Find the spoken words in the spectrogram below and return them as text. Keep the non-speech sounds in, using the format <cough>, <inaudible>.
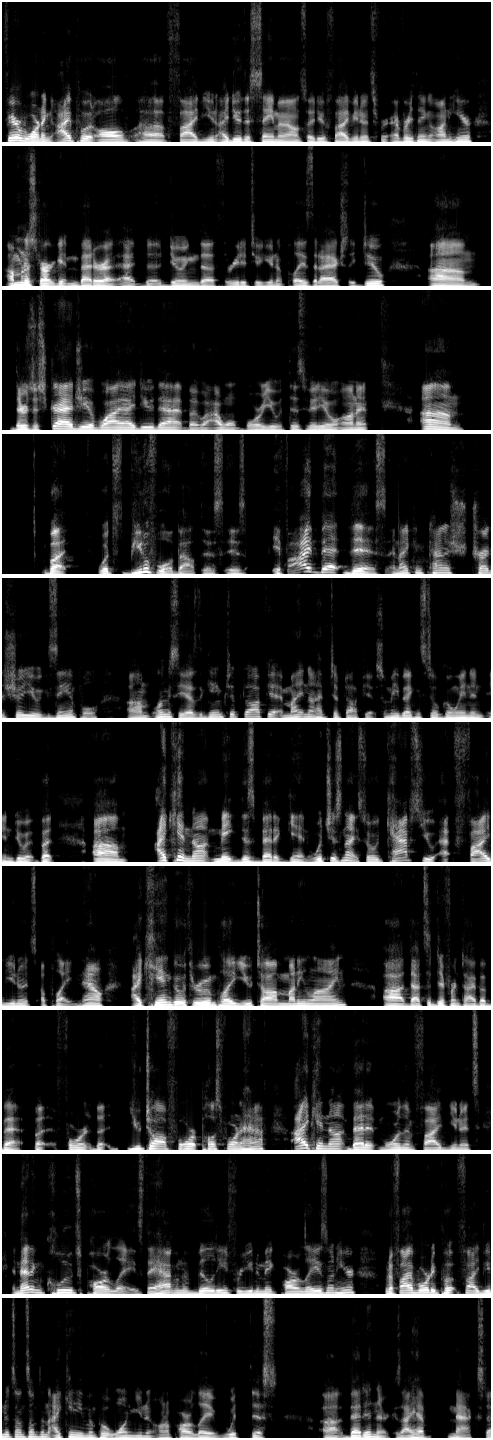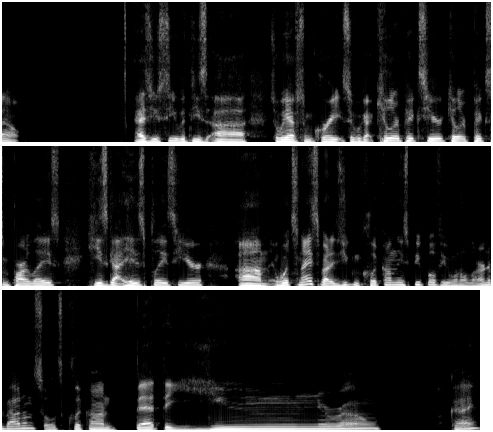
fair warning i put all uh, five units i do the same amount so i do five units for everything on here. I'm going to start getting better at, at, doing the three to two unit plays that i actually do. Um, there's a strategy of why i do that but i won't bore you with this video on it. Um, but what's beautiful about this is if i bet this and i can kind of sh- try to show you example um, let me see has the game tipped off yet? It might not have tipped off yet so maybe i can still go in and, and do it. But um, I cannot make this bet again, which is nice. So it caps you at five units a play. Now I can go through and play Utah money line. Uh, that's a different type of bet. But for the Utah four plus four and a half, I cannot bet it more than five units, and that includes parlays. They have an ability for you to make parlays on here, but if I've already put five units on something, I can't even put one unit on a parlay with this uh, bet in there because I have maxed out as you see with these uh so we have some great so we got killer picks here killer picks and parlays. He's got his plays here. Um what's nice about it is you can click on these people if you want to learn about them so let's click on bet the uniro okay.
